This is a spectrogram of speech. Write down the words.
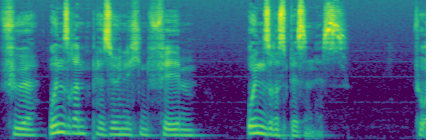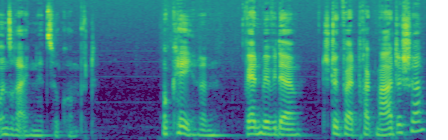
für unseren persönlichen Film, unseres Business, für unsere eigene Zukunft. Okay, dann werden wir wieder ein Stück weit pragmatischer.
